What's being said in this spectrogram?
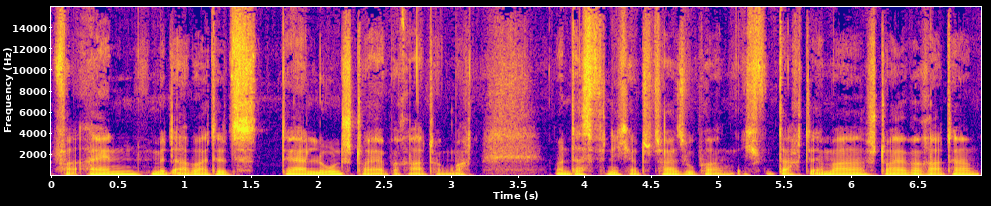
Verein mitarbeitet, der Lohnsteuerberatung macht. Und das finde ich ja total super. Ich dachte immer, Steuerberater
